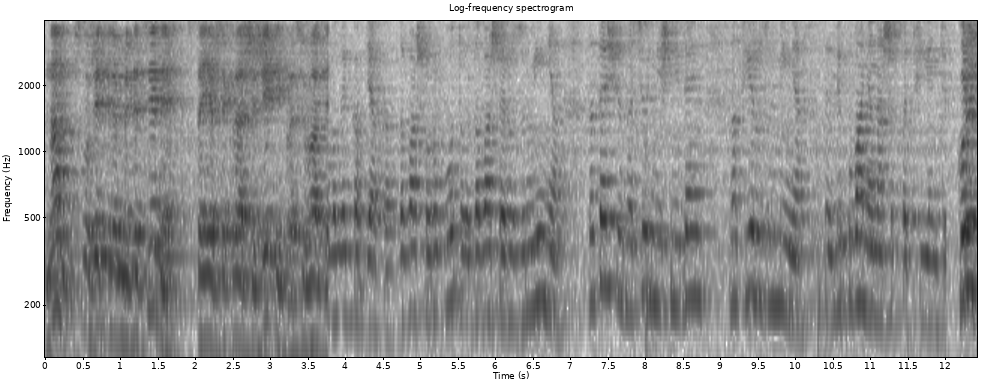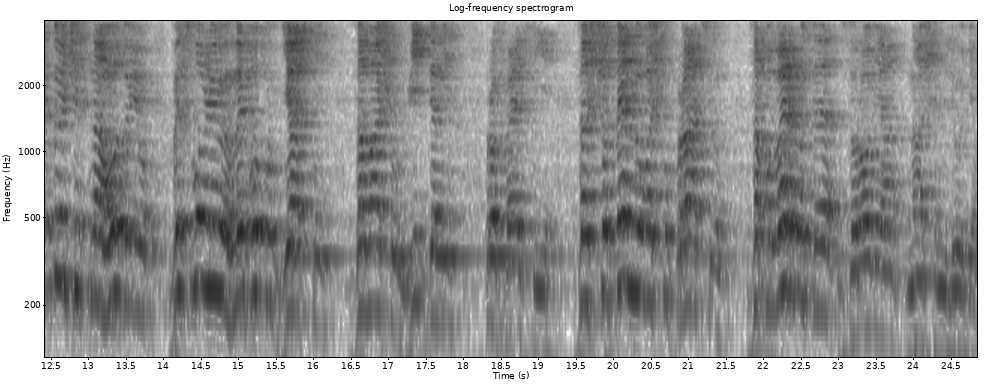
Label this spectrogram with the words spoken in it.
нам, служителям медицини, стає все краще жити і працювати. Велика вдяка за вашу роботу, за ваше розуміння, за те, що на сьогоднішній день у нас є розуміння лікування наших пацієнтів. Користуючись нагодою, висловлюю глибоку вдячність за вашу відданість професії, за щоденну важку працю, за повернуте здоров'я нашим людям.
